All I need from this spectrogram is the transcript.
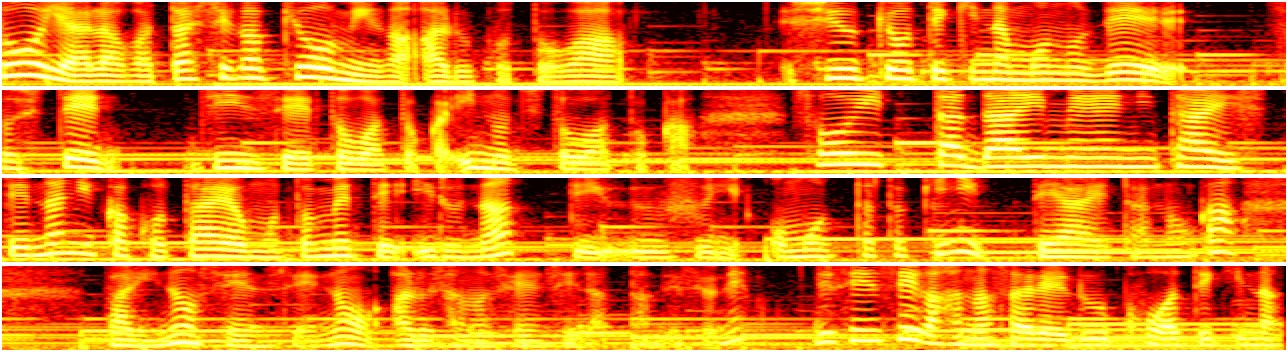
どうやら私が興味があることは宗教的なものでそして人生とはとか命とはとかそういった題名に対して何か答えを求めているなっていうふうに思った時に出会えたのがパリの先生のアルサナ先生だったんですよね。で先生が話されるコア的な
